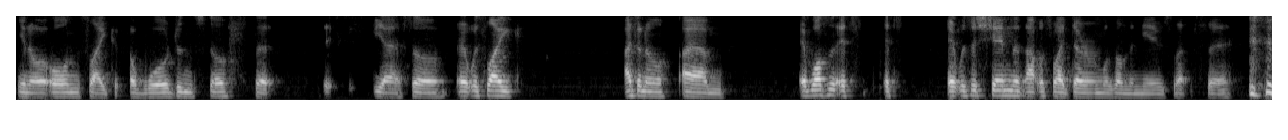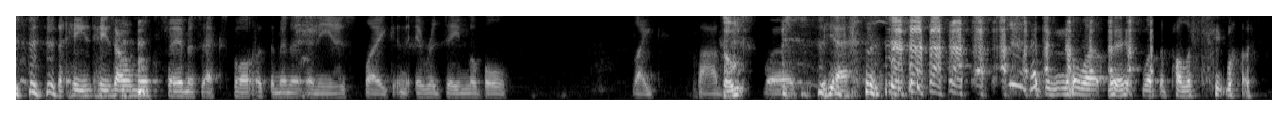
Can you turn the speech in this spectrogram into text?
you know owns like a wood and stuff. That yeah. So it was like I don't know. Um, it wasn't. It's it's. It was a shame that that was why Durham was on the news. Let's say that he he's our most famous export at the minute, and he is like an irredeemable, like bad word. Yeah, I didn't know what the what the policy was.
